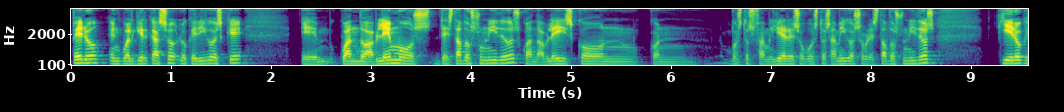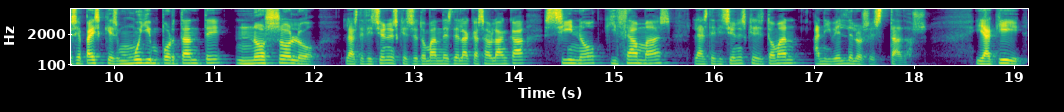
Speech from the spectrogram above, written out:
Pero, en cualquier caso, lo que digo es que eh, cuando hablemos de Estados Unidos, cuando habléis con vuestros familiares o vuestros amigos sobre Estados Unidos, quiero que sepáis que es muy importante no solo las decisiones que se toman desde la Casa Blanca, sino quizá más las decisiones que se toman a nivel de los estados. Y aquí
